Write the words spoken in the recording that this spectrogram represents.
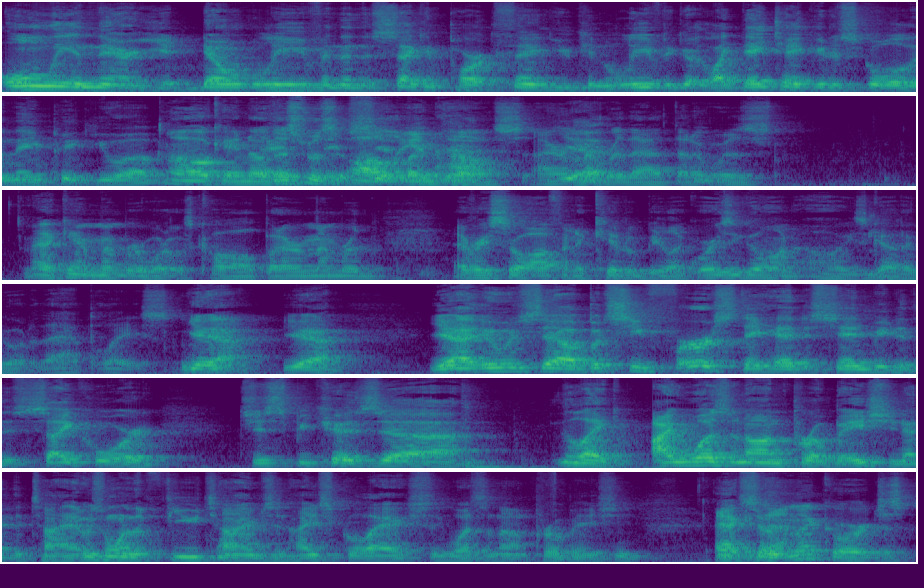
only in there, you don't leave, and then the second part thing, you can leave to go. Like they take you to school and they pick you up. Oh, okay. No, this was all in house. that. I Yeah. remember that. That it was. I can't remember what it was called, but I remember every so often a kid would be like, "Where's he going? Oh, he's got to go to that place." Yeah, yeah, yeah. It was, uh, but see, first they had to send me to the psych ward just because, uh, like, I wasn't on probation at the time. It was one of the few times in high school I actually wasn't on probation. And so- Academic or just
